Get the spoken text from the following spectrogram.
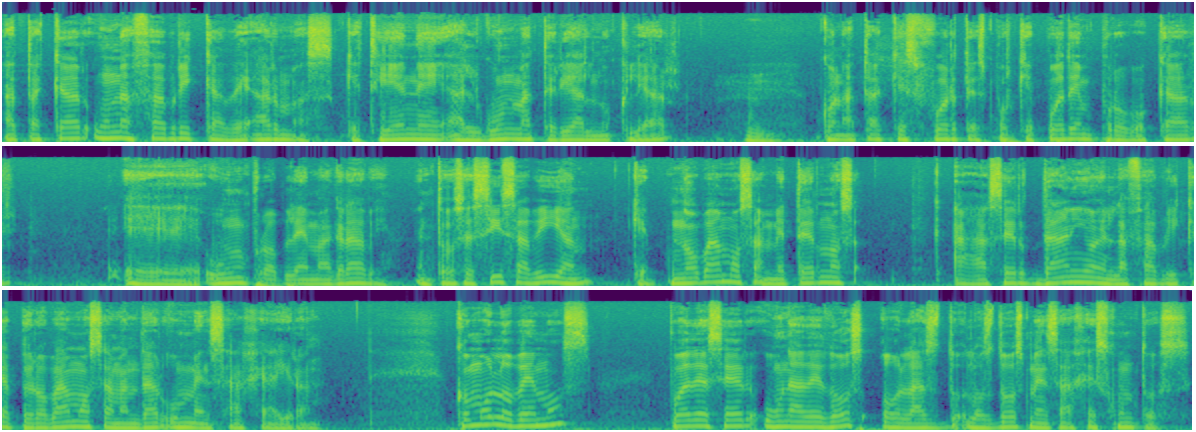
atacar una fábrica de armas que tiene algún material nuclear hmm. con ataques fuertes porque pueden provocar eh, un problema grave. Entonces sí sabían que no vamos a meternos a hacer daño en la fábrica, pero vamos a mandar un mensaje a Irán. ¿Cómo lo vemos? Puede ser una de dos o las los dos mensajes juntos.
